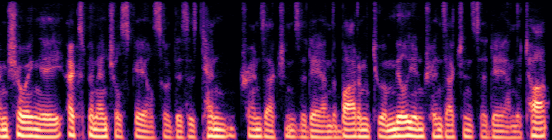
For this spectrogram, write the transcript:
I'm showing a exponential scale. So this is 10 transactions a day on the bottom to a million transactions a day on the top.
